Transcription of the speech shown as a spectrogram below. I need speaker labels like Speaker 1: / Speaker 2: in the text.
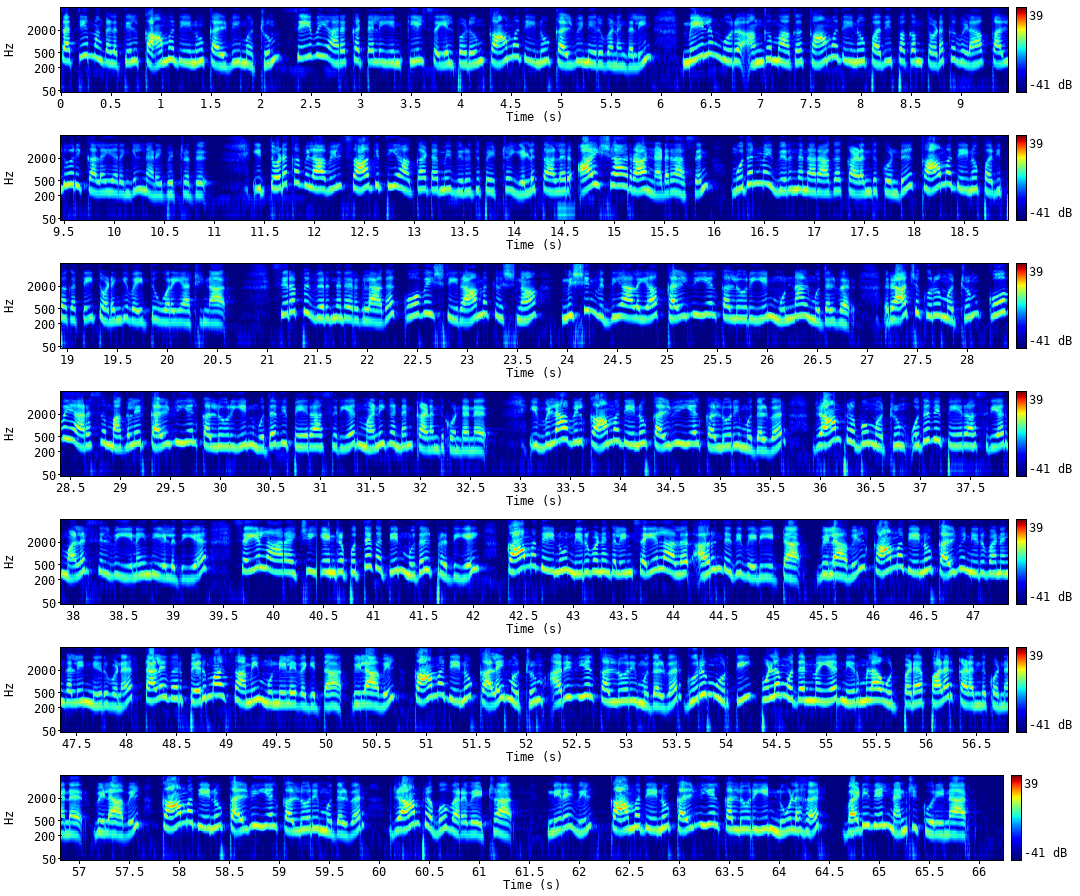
Speaker 1: சத்தியமங்கலத்தில் காமதேனு கல்வி மற்றும் சேவை அறக்கட்டளையின் கீழ் செயல்படும் காமதேனு கல்வி நிறுவனங்களின் மேலும் ஒரு அங்கமாக காமதேனு பதிப்பகம் தொடக்க விழா கல்லூரி கலையரங்கில் நடைபெற்றது. இத்தொடக்க விழாவில் சாகித்ய அகாடமி விருது பெற்ற எழுத்தாளர் ஆயிஷா ரா நடராசன் முதன்மை விருந்தினராக கலந்து கொண்டு காமதேனு பதிப்பகத்தை தொடங்கி வைத்து உரையாற்றினார். சிறப்பு விருந்தினர்களாக கோவை ஸ்ரீ ராமகிருஷ்ணா மிஷின் வித்யாலயா கல்வியியல் கல்லூரியின் முன்னாள் முதல்வர் ராஜகுரு மற்றும் கோவை அரசு மகளிர் கல்வியியல் கல்லூரியின் உதவி பேராசிரியர் மணிகண்டன் கலந்து கொண்டனர். இவ்விழாவில் காமதேனு கல்வியியல் கல்லூரி முதல்வர் ராம் பிரபு மற்றும் உதவி பேராசிரியர் மலர் செல்வி இணைந்து எழுதிய செயல் ஆராய்ச்சி என்ற புத்தகத்தின் முதல் பிரதியை காமதேனு நிறுவனங்களின் செயலாளர் அருந்ததி வெளியிட்டார். விழாவில் காமதேனு கல்வி நிறுவனங்களின் நிறுவனர் தலைவர் பெருமாள் சாமி முன்னிலை வகித்தார். விழாவில் காமதேனு கலை மற்றும் அறிவியல் கல்லூரி முதல்வர் குருமூர்த்தி புல முதன்மையர் நிர்மலா உட்பட பலர் கலந்து கொண்டனர். விழாவில் காமதேனு கல்வியியல் கல்லூரி முதல்வர் ராம் பிரபு வரவேற்றார். நிறைவில் காமதேனு கல்வியியல் கல்லூரியின் நூலகர் வடிவேல் நன்றி கூறினார்.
